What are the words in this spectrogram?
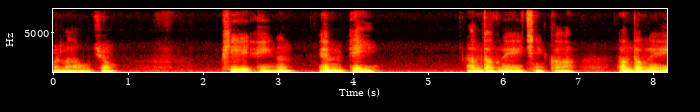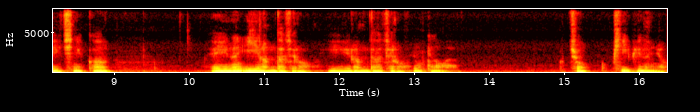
얼마 나오죠? PA는 MA, 람다분의 H니까, 람다분의 H니까, A는 2 람다 제로, 2 람다 제로, 이렇게 나와요. 그쵸? PB는요.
